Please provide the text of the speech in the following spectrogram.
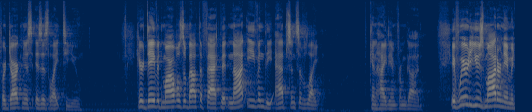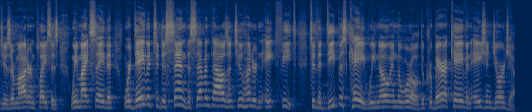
For darkness is as light to you. Here, David marvels about the fact that not even the absence of light can hide him from God. If we were to use modern images or modern places, we might say that were David to descend the 7,208 feet to the deepest cave we know in the world, the Krubera Cave in Asian Georgia,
